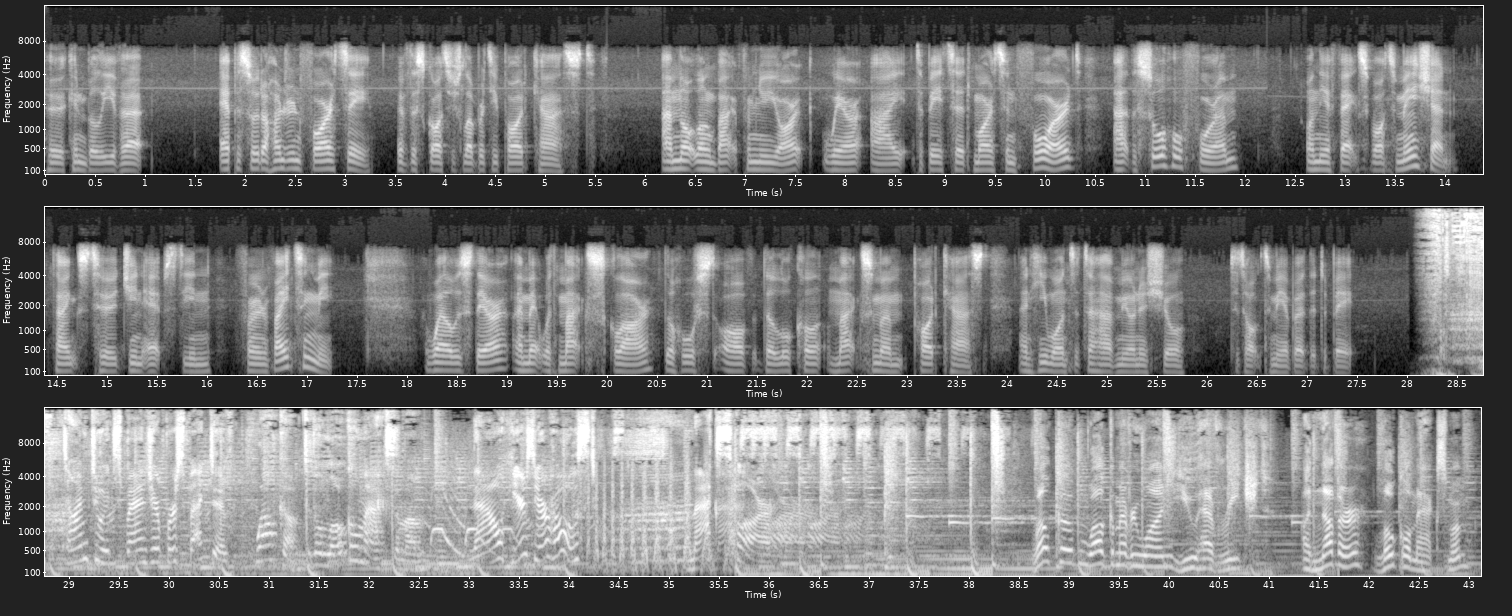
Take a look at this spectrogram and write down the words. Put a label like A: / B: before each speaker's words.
A: Who can believe it? Episode 140 of the Scottish Liberty Podcast. I'm not long back from New York, where I debated Martin Ford at the Soho Forum on the effects of automation. Thanks to Gene Epstein for inviting me. While I was there, I met with Max Sklar, the host of the local Maximum podcast, and he wanted to have me on his show to talk to me about the debate.
B: Time to expand your perspective. Welcome to the Local Maximum. Now, here's your host, Max Sklar.
C: Welcome, welcome everyone. You have reached another Local Maximum.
